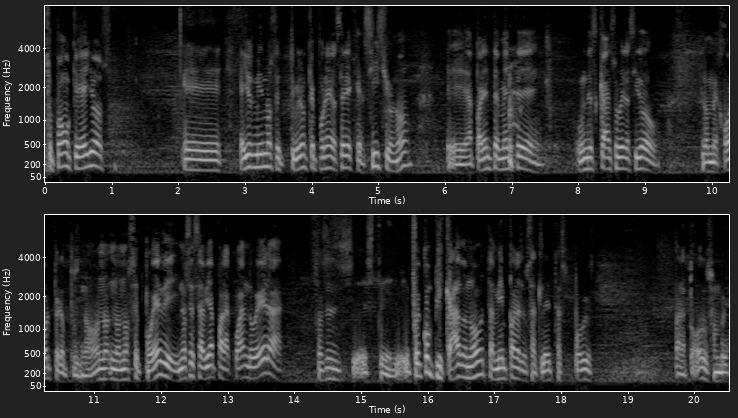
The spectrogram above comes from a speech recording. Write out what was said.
supongo que ellos eh, ellos mismos se tuvieron que poner a hacer ejercicio, ¿no? Eh, aparentemente un descanso hubiera sido lo mejor, pero pues no, no, no, no se puede y no se sabía para cuándo era. Entonces, este, fue complicado, ¿no? También para los atletas, pobres, para todos, hombre.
